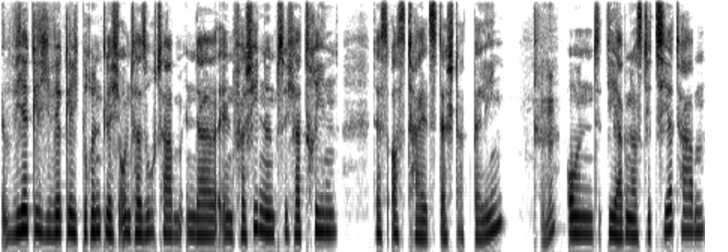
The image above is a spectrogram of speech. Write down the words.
wirklich, wirklich gründlich untersucht haben in der, in verschiedenen Psychiatrien des Ostteils der Stadt Berlin Mhm. und diagnostiziert haben.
